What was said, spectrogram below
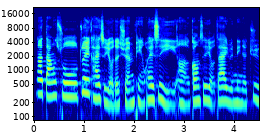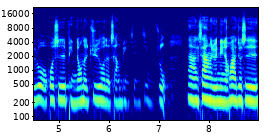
那当初最开始有的选品会是以呃公司有在云林的聚落或是屏东的聚落的商品先进驻。那像云林的话，就是。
